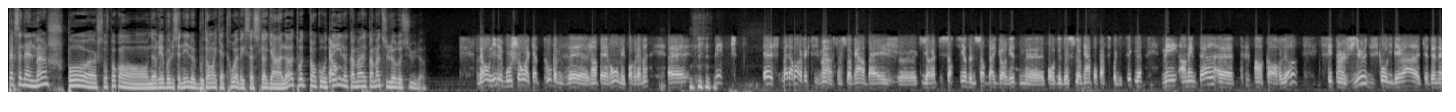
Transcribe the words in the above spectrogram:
personnellement, je suis pas, euh, je trouve pas qu'on a révolutionné le bouton à quatre roues avec ce slogan-là. Toi, de ton côté, là, comment, comment tu l'as reçu, là? Non, ni le bouchon à quatre trous, comme disait Jean Perron, mais pas vraiment. Euh, mais, ben d'abord, effectivement, c'est un slogan beige euh, qui aurait pu sortir d'une sorte d'algorithme euh, pour de, slogan pour parti politique. Là. Mais en même temps, euh, encore là, c'est un vieux discours libéral que de ne...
